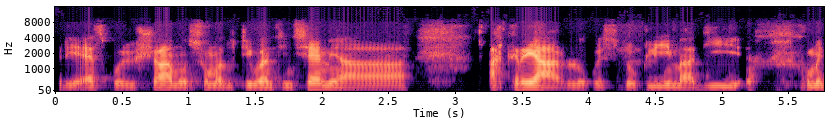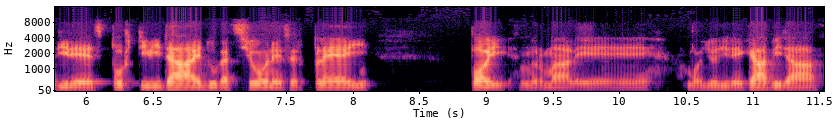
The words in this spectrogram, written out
riesco, riusciamo insomma tutti quanti insieme a, a crearlo questo clima di come dire sportività, educazione, fair play. Poi è normale, voglio dire, capita,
